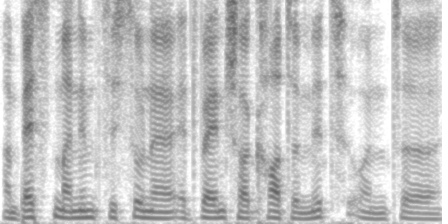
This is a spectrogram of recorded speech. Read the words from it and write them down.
Am besten, man nimmt sich so eine Adventure-Karte mit und äh,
